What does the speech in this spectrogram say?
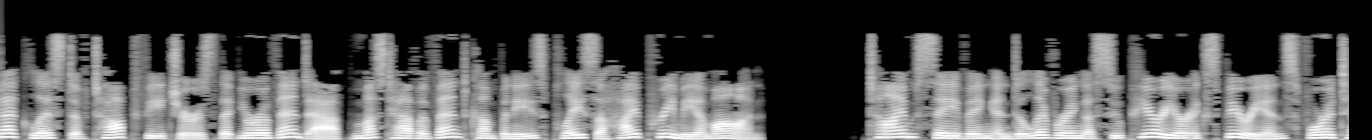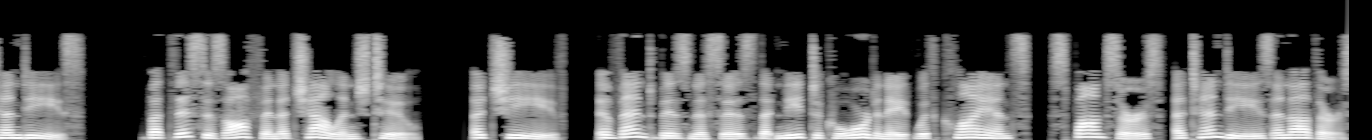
checklist of top features that your event app must have event companies place a high premium on. Time saving and delivering a superior experience for attendees. But this is often a challenge to achieve. Event businesses that need to coordinate with clients, sponsors, attendees, and others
